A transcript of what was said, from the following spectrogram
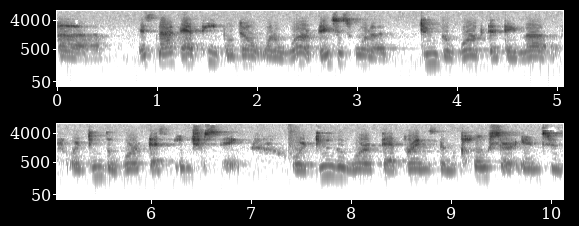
uh, it's not that people don't want to work. They just want to do the work that they love or do the work that's interesting or do the work that brings them closer into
